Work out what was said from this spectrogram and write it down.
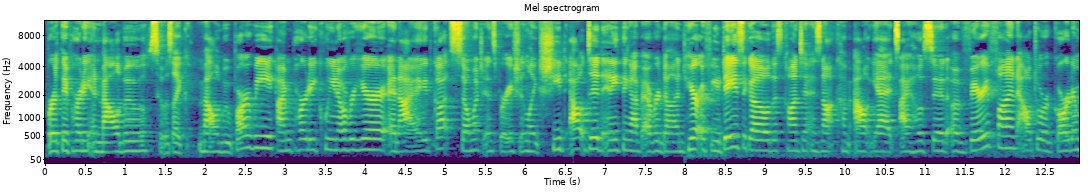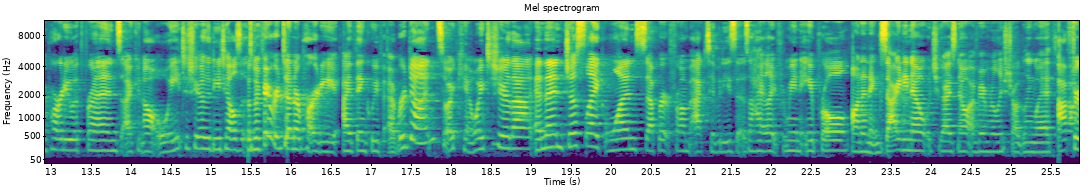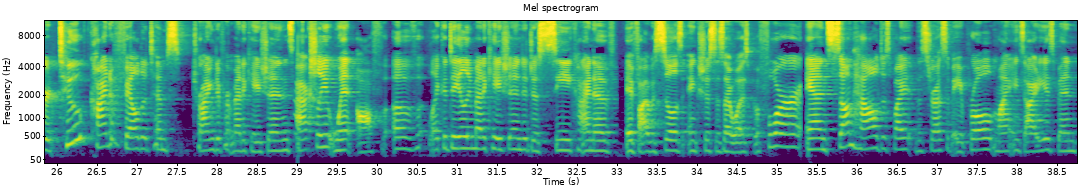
birthday party in Malibu. So it was like Malibu Barbie. I'm party queen over here and I got so much inspiration. Like she outdid anything I've ever done. Here a few days ago, this content has not come out yet. I hosted a very fun outdoor garden party with friends. I cannot wait to share the details. It was my favorite dinner party I think we've ever done. So I can't wait to share that. And then just like one separate from activities that is a highlight for me in April on an anxiety note, which you guys know I've been really struggling with. After two kind of failed attempts trying different medications, I actually went off of like a daily medication to just see kind of if I was still as anxious as I was before. And somehow, despite the stress of April, my anxiety has been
